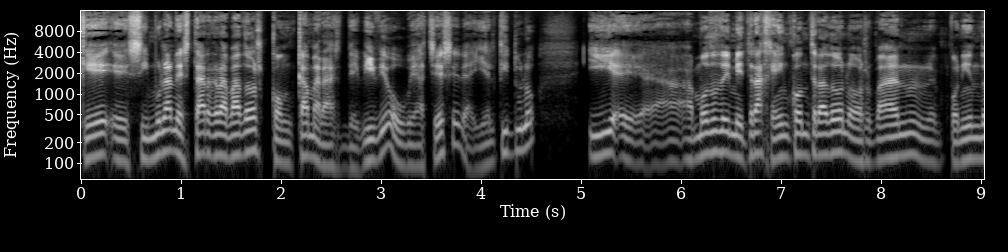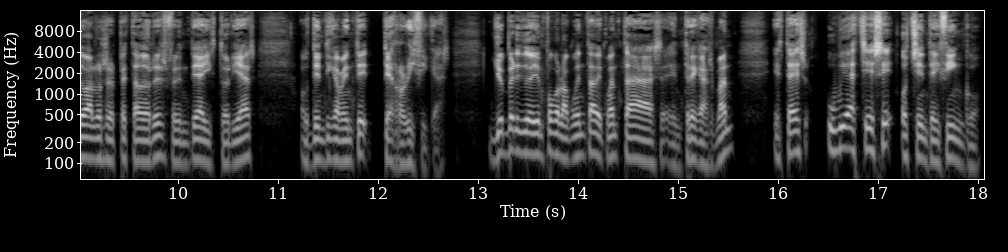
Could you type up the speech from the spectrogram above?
que eh, simulan estar grabados con cámaras de vídeo VHS, de ahí el título, y eh, a, modo de metraje encontrado nos van poniendo a los espectadores frente a historias auténticamente terroríficas. Yo he perdido ahí un poco la cuenta de cuántas entregas van. Esta es VHS 85,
